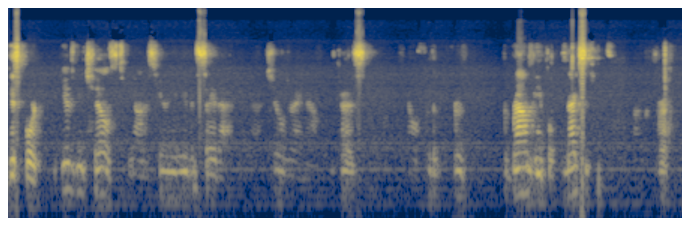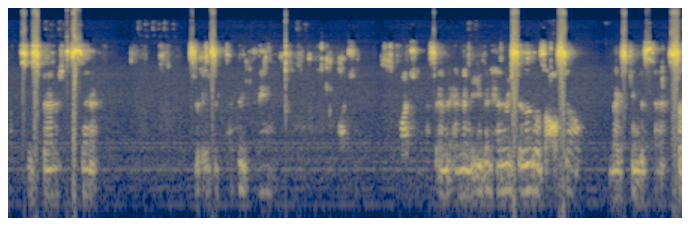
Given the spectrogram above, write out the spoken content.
this sport? It gives me chills, to be honest, hearing you even say that. Uh, chills right now because you know, for the for the brown people, Mexicans, uh, for Spanish descent, it's it's a big thing. Watching, this, and and then even Henry Cejudo's also Mexican descent. So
